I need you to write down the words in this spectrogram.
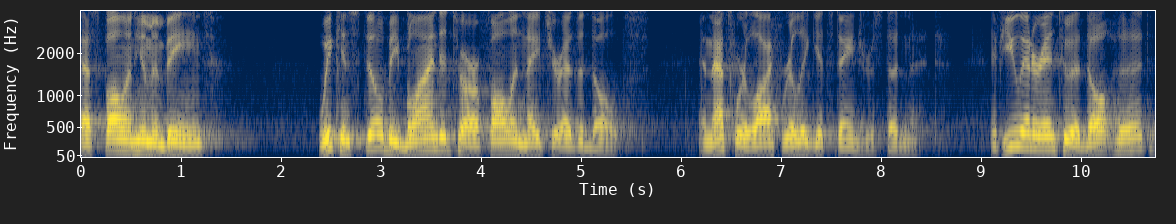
as fallen human beings, we can still be blinded to our fallen nature as adults. And that's where life really gets dangerous, doesn't it? If you enter into adulthood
